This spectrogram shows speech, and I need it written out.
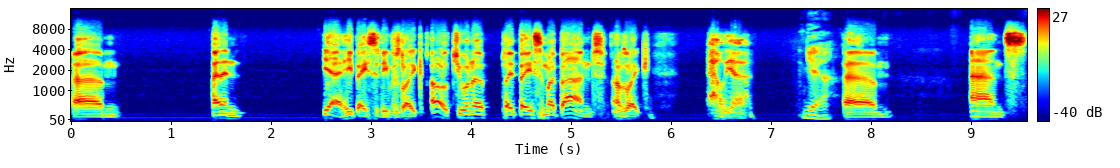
Um, and then yeah, he basically was like, oh, do you want to play bass in my band? I was like, hell yeah. yeah Um, and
